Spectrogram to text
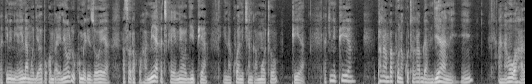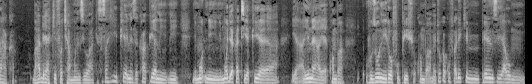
Lakini ni aina mojawapo kwamba eneo lilikuwa umelizoea. Sasa unapohamia katika eneo jipya inakuwa ni changamoto pia. Lakini pia pale ambapo unakuta labda mjane eh, anaoa haraka baada ya kifo cha mwenzi wake sasa hii pia inawezekawa pia ni ni, ni, ni ni moja kati ya pia ya, ya aina kwamba huzuni iliyofupishwa kwamba ametoka kufariki mpenzi au m-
